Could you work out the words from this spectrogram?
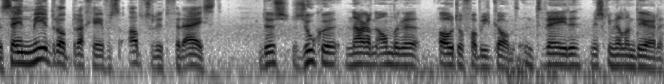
zijn meerdere opdrachtgevers absoluut vereist. Dus zoeken naar een andere autofabrikant. Een tweede, misschien wel een derde.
